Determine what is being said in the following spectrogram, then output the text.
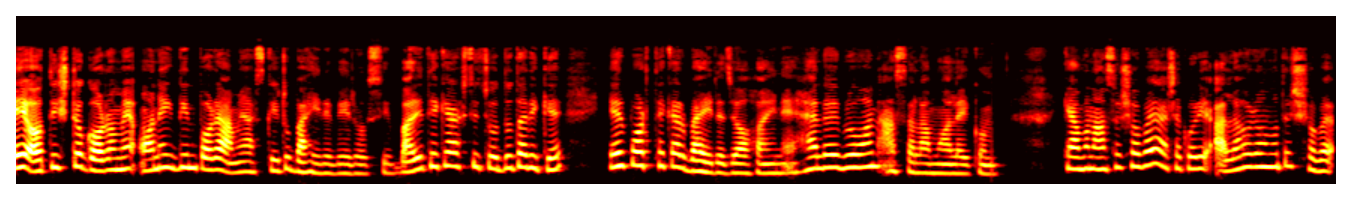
এই অতিষ্ঠ গরমে অনেক দিন পরে আমি আজকে একটু বাইরে বের হচ্ছি। বাড়ি থেকে আসছি চোদ্দ তারিখে, এরপর থেকে আর বাইরে যাওয়া হয়নি। হ্যালো এভরিওয়ান, আসসালামু আলাইকুম। কেমন আছো সবাই? আশা করি আল্লাহর রহমতে সবাই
